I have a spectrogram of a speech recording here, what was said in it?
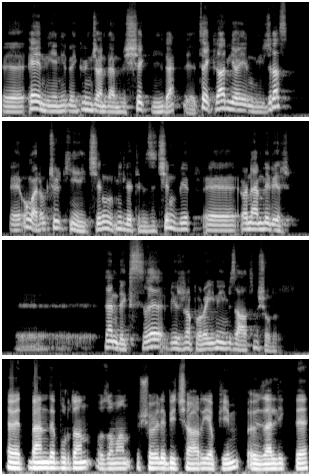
e, en yeni ve güncellenmiş şekliyle tekrar yayınlayacağız. E, umarım Türkiye için, milletimiz için bir önemli bir endekse bir rapora yine imza atmış oluruz. Evet ben de buradan o zaman şöyle bir çağrı yapayım. Özellikle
